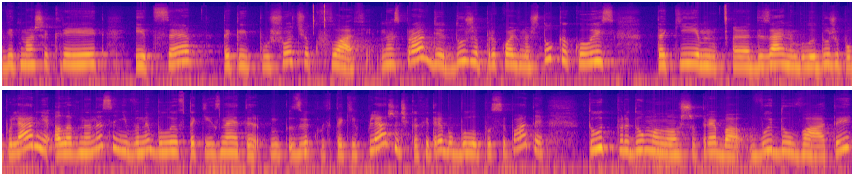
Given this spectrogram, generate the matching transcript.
від Маші Create, і це такий пушочок Fluffy. Насправді дуже прикольна штука. Колись такі е, дизайни були дуже популярні, але в нанесенні вони були в таких, знаєте, звиклих таких пляшечках, і треба було посипати. Тут придумано, що треба видувати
